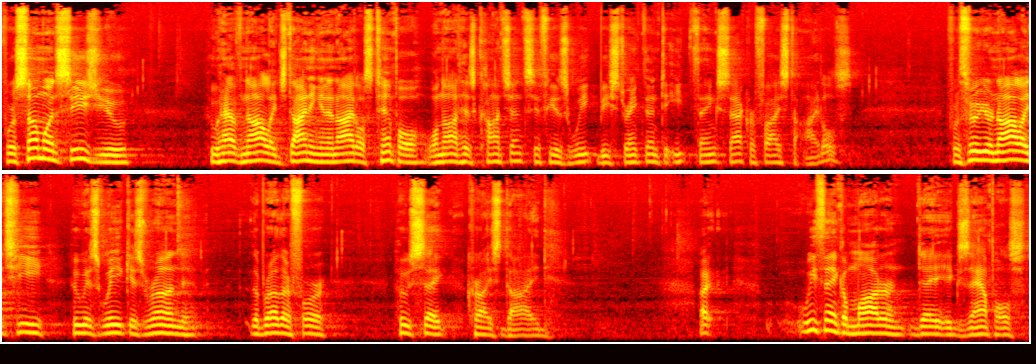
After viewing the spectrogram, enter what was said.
For someone sees you who have knowledge dining in an idol's temple, will not his conscience, if he is weak, be strengthened to eat things sacrificed to idols? For through your knowledge, he who is weak is ruined, the brother for whose sake Christ died. I, we think of modern day examples.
